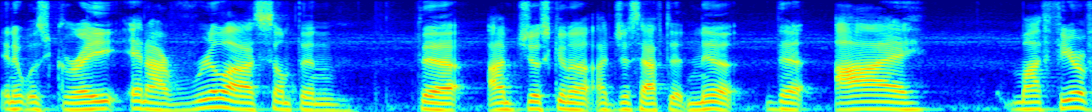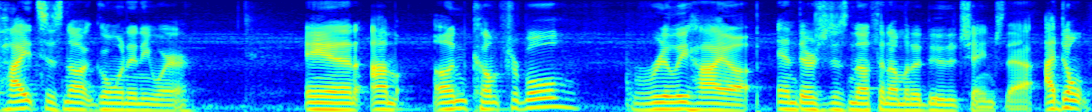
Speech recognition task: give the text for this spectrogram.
and it was great. And I realized something that I'm just gonna, I just have to admit that I, my fear of heights is not going anywhere, and I'm uncomfortable really high up, and there's just nothing I'm gonna do to change that. I don't,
